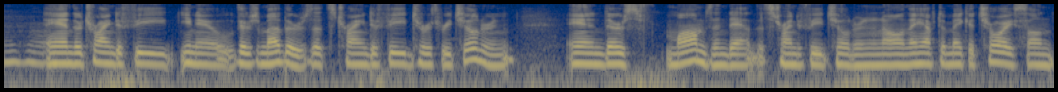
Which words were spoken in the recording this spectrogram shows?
Mm-hmm. and they're trying to feed you know there's mothers that's trying to feed two or three children and there's moms and dad that's trying to feed children and all and they have to make a choice on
